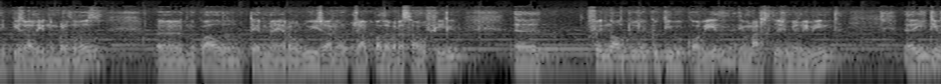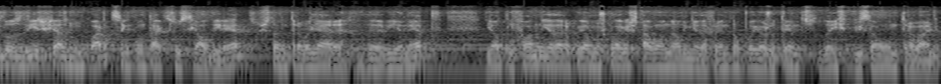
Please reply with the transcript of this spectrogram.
episódio número 12, eh, no qual o tema era o Luís já, não, já pode abraçar o filho. Eh, foi na altura que eu tive o Covid, em março de 2020, eh, e tive 12 dias fechados num quarto, sem contacto social direto, estando a trabalhar via net e ao telefone e a dar apoio aos meus colegas que estavam na linha da frente, no apoio aos utentes da instituição onde trabalho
